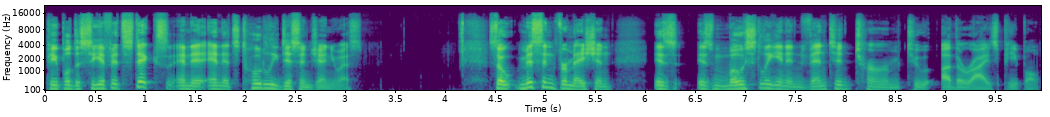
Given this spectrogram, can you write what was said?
people to see if it sticks, and, it, and it's totally disingenuous. So, misinformation is is mostly an invented term to otherize people.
